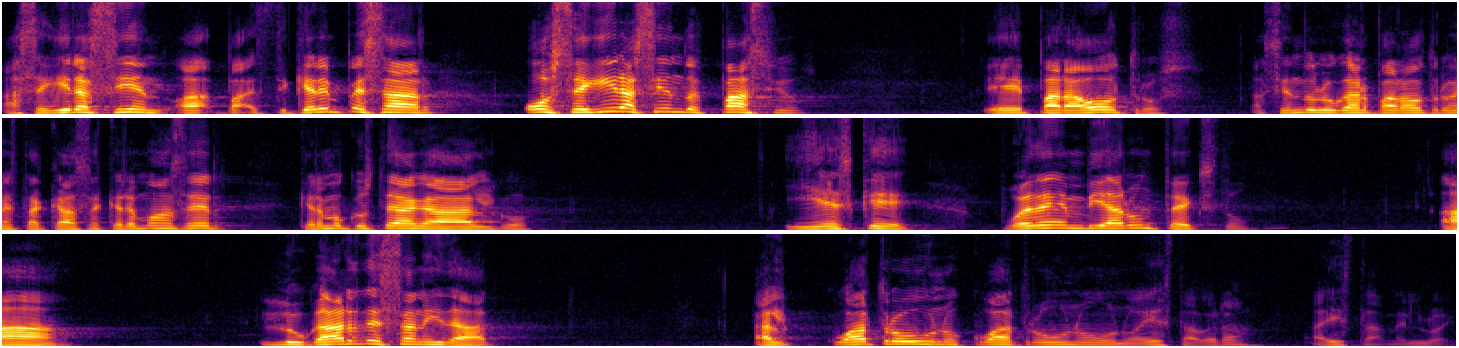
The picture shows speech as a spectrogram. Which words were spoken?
a seguir haciendo, si quiere empezar o seguir haciendo espacio eh, para otros, haciendo lugar para otros en esta casa, queremos hacer, queremos que usted haga algo. Y es que puede enviar un texto a lugar de sanidad al 41411. Ahí está, ¿verdad? Ahí está, mírenlo ahí.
